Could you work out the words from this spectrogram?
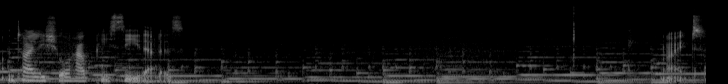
Not entirely sure how PC that is. Right.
